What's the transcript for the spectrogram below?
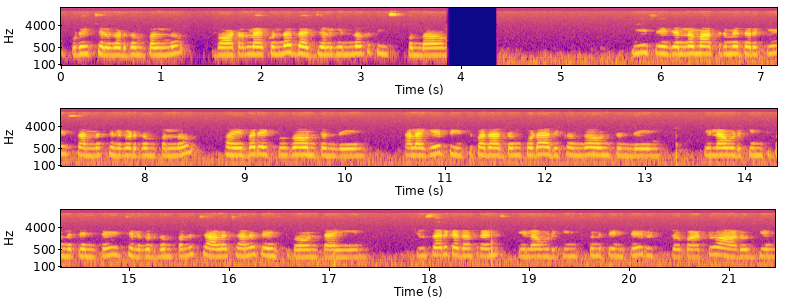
ఇప్పుడు ఈ చిలకడ దుంపలను వాటర్ లేకుండా బెజ్జల గిన్నెలోకి తీసుకుందాం. ఈ సీజన్లో మాత్రమే దొరికి సన్న చిలకడ దుంపల్లో ఫైబర్ ఎక్కువగా ఉంటుంది. అలాగే పీచు పదార్థం కూడా అధికంగా ఉంటుంది. ఇలా ఉడికించుకుని తింటే చిలకడ దుంపలు చాలా చాలా టేస్ట్గా ఉంటాయి. చూసారు కదా ఫ్రెండ్స్? ఇలా ఉడికించుకుని తింటే రుచితో పాటు ఆరోగ్యం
